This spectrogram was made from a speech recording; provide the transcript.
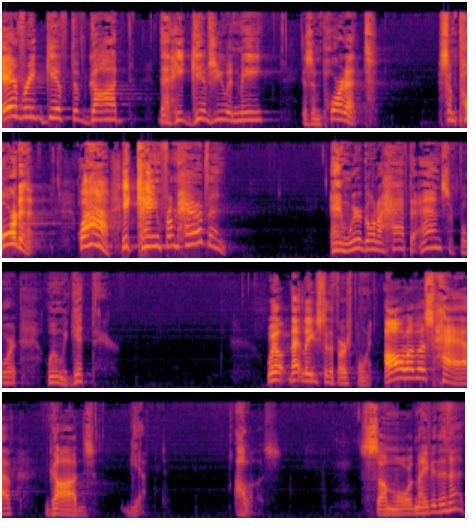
Every gift of God that He gives you and me is important. It's important. Why? It came from heaven. And we're going to have to answer for it when we get there. Well, that leads to the first point. All of us have God's gift. All of us. Some more maybe than others.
